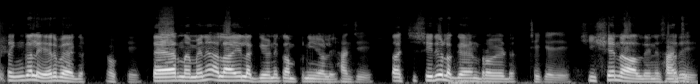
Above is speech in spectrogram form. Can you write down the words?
Single air bag okay tyre ਨਵੇਂ ਨੇ ਅਲਾਈ ਲੱਗੇ ਹੋਏ ਨੇ ਕੰਪਨੀ ਵਾਲੇ। ਹਾਂਜੀ। ਟੱਚ ਸਟੀਰੀਓ ਲੱਗਿਆ ਐਂਡਰੋਇਡ ਠੀਕ ਹੈ ਜੀ। ਸ਼ੀਸ਼ੇ ਨਾਲ ਦੇ ਨੇ ਸਾਰੇ। ਹਾਂਜੀ।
